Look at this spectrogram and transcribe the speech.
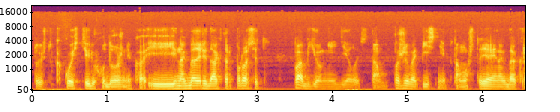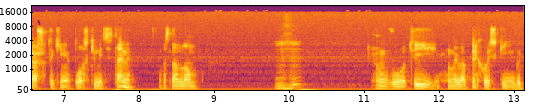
То есть какой стиль у художника. И иногда редактор просит пообъемнее делать, там, поживописнее, потому что я иногда крашу такими плоскими цветами в основном. Угу. Вот, и иногда приходится какие-нибудь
